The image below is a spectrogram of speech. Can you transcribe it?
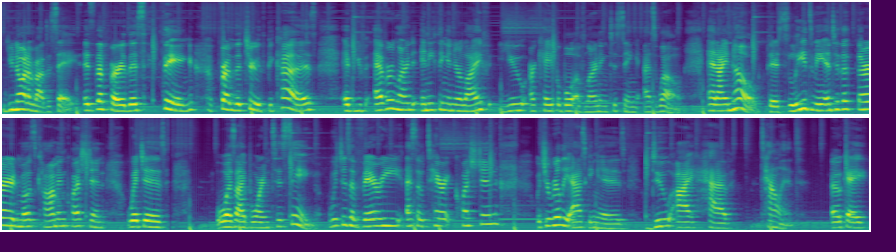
you know what I'm about to say. It's the furthest thing from the truth because if you've ever learned anything in your life, you are capable of learning to sing as well. And I know this leads me into the third most common question, which is Was I born to sing? Which is a very esoteric question. What you're really asking is do I have talent? Okay.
